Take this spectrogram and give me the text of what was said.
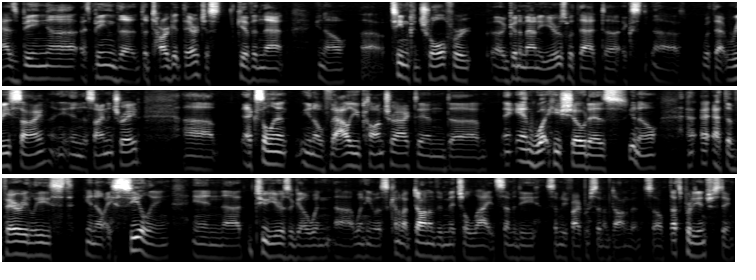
as being uh, as being the the target there, just given that you know uh, team control for a good amount of years with that uh, ex, uh, with that re-sign in the sign and trade. Excellent, you know, value contract and um, and what he showed as, you know, at the very least, you know, a ceiling in uh, two years ago when uh, when he was kind of a Donovan Mitchell light, 70, 75% of Donovan. So that's pretty interesting.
